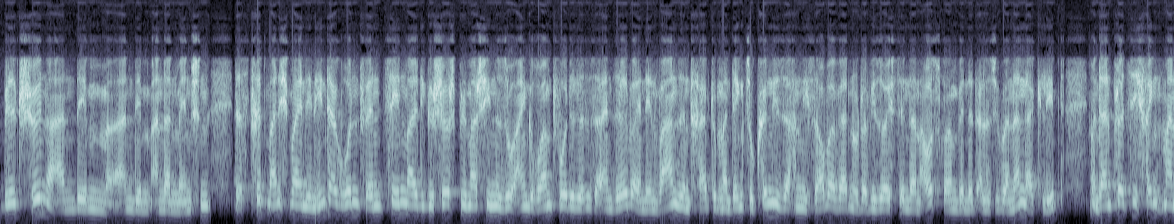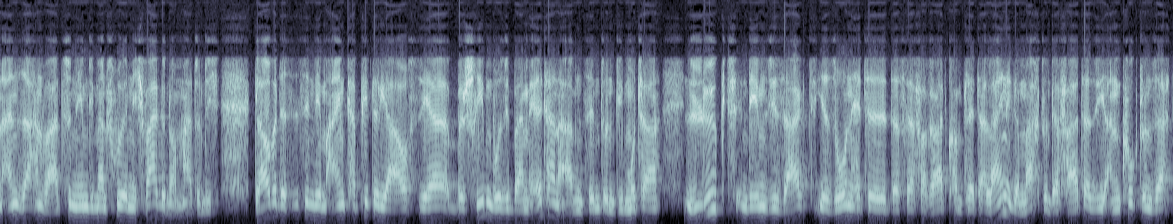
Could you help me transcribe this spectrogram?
Bild schöner an dem, an dem anderen Menschen. Das tritt manchmal in den Hintergrund, wenn zehnmal die Geschirrspülmaschine so eingeräumt aufgeräumt wurde, dass es einen selber in den Wahnsinn treibt und man denkt, so können die Sachen nicht sauber werden oder wie soll ich es denn dann ausräumen, wenn das alles übereinander klebt. Und dann plötzlich fängt man an, Sachen wahrzunehmen, die man früher nicht wahrgenommen hat. Und ich glaube, das ist in dem einen Kapitel ja auch sehr beschrieben, wo sie beim Elternabend sind und die Mutter lügt, indem sie sagt, ihr Sohn hätte das Referat komplett alleine gemacht und der Vater sie anguckt und sagt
